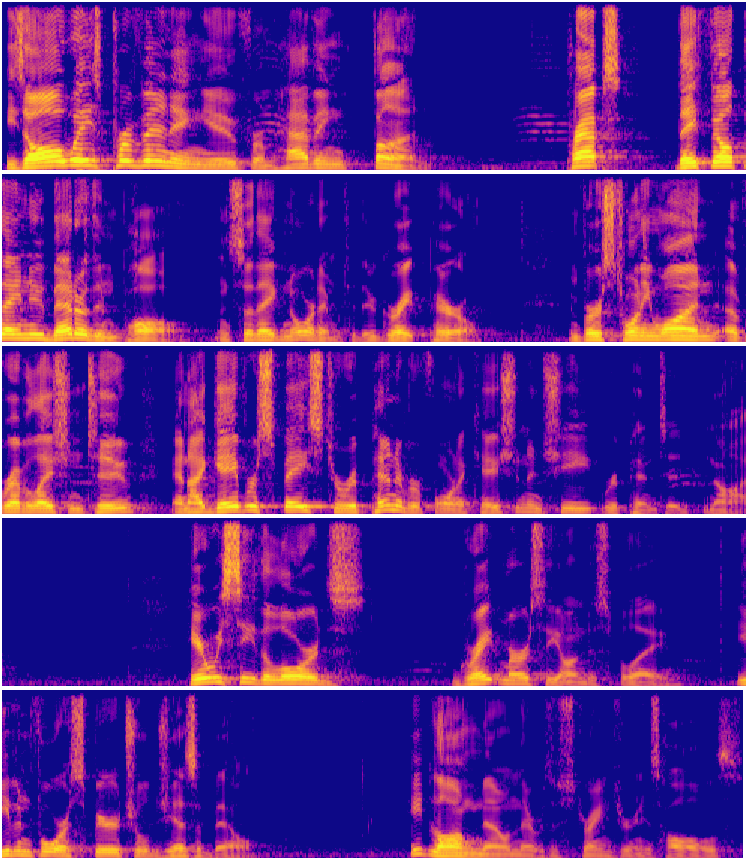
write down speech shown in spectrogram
He's always preventing you from having fun. Perhaps they felt they knew better than Paul, and so they ignored him to their great peril. In verse 21 of Revelation 2, and I gave her space to repent of her fornication, and she repented not. Here we see the Lord's great mercy on display, even for a spiritual Jezebel. He'd long known there was a stranger in his halls,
